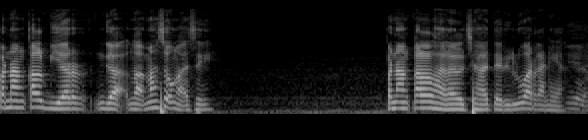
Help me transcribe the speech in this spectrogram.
penangkal biar nggak nggak masuk nggak sih? Penangkal hal-hal jahat dari luar kan ya? Iya.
